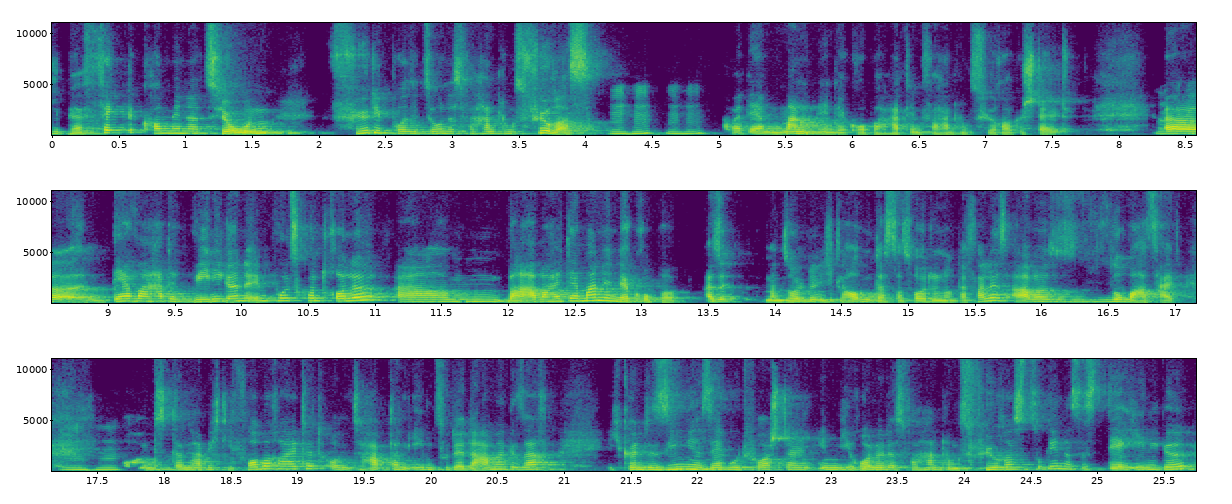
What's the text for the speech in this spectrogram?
die perfekte Kombination für die Position des Verhandlungsführers. Mhm, mh. Aber der Mann in der Gruppe hat den Verhandlungsführer gestellt. Äh, der war, hatte weniger eine Impulskontrolle, ähm, war aber halt der Mann in der Gruppe. Also man sollte nicht glauben, dass das heute noch der Fall ist, aber so war es halt. Mhm. Und dann habe ich die vorbereitet und habe dann eben zu der Dame gesagt, ich könnte sie mir sehr gut vorstellen, in die Rolle des Verhandlungsführers zu gehen. Das ist derjenige,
